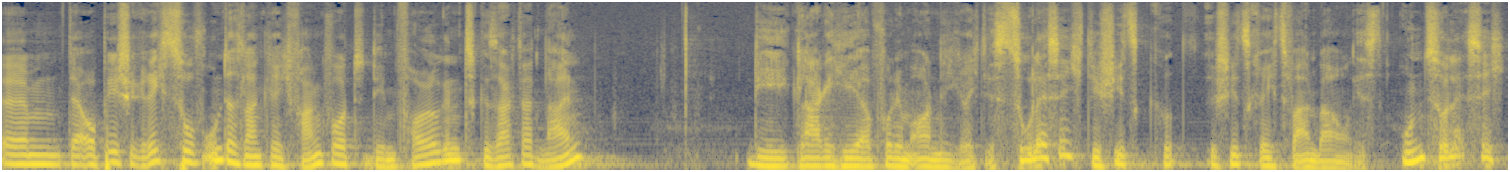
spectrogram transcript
ähm, der Europäische Gerichtshof und das Landgericht Frankfurt dem folgend gesagt hat, nein, die Klage hier vor dem ordentlichen Gericht ist zulässig, die Schieds Schiedsgerichtsvereinbarung ist unzulässig.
